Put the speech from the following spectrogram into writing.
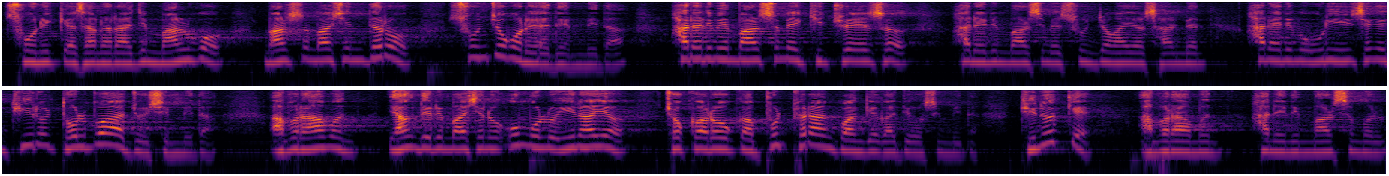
손익 계산을 하지 말고 말씀하신 대로 순종을 해야 됩니다. 하나님의 말씀에 기초해서 하나님 말씀에 순종하여 살면 하나님은 우리 인생의 뒤를 돌봐 주십니다. 아브라함은 양들이 마시는 우물로 인하여 조카로가 불편한 관계가 되었습니다. 뒤늦게 아브라함은 하나님 말씀을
